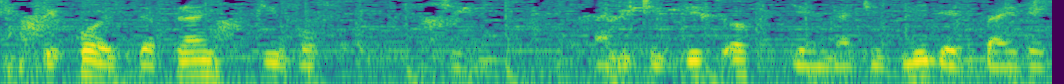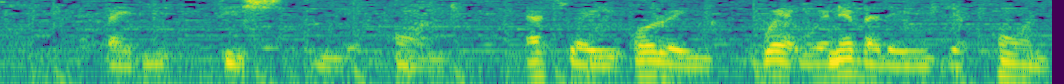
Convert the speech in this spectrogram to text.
is because the plants give off oxygen. And it is this oxygen that is needed by the by these fish in the pond. That's why we always whenever there is a pond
